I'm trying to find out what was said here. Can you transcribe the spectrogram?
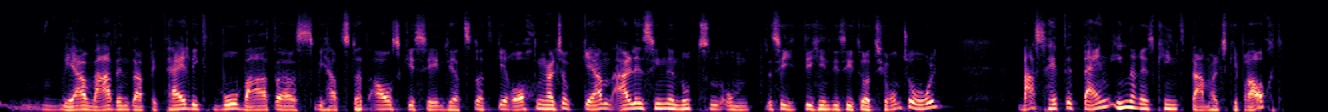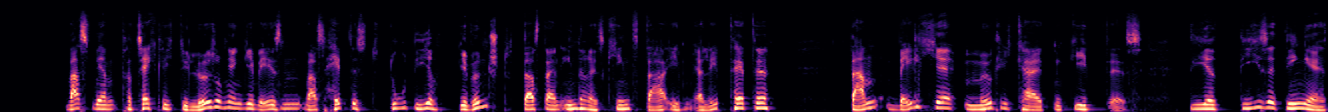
wer war denn da beteiligt, wo war das, wie hat es dort ausgesehen, wie hat es dort gerochen. Also gern alle Sinne nutzen, um sich, dich in die Situation zu holen. Was hätte dein inneres Kind damals gebraucht? Was wären tatsächlich die Lösungen gewesen? Was hättest du dir gewünscht, dass dein inneres Kind da eben erlebt hätte? Dann, welche Möglichkeiten gibt es, dir diese Dinge,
